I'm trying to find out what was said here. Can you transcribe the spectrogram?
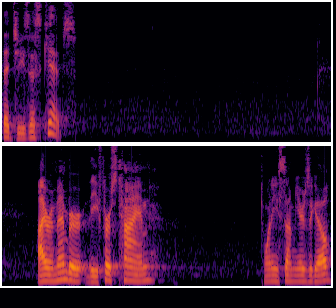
that Jesus gives. I remember the first time 20 some years ago,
